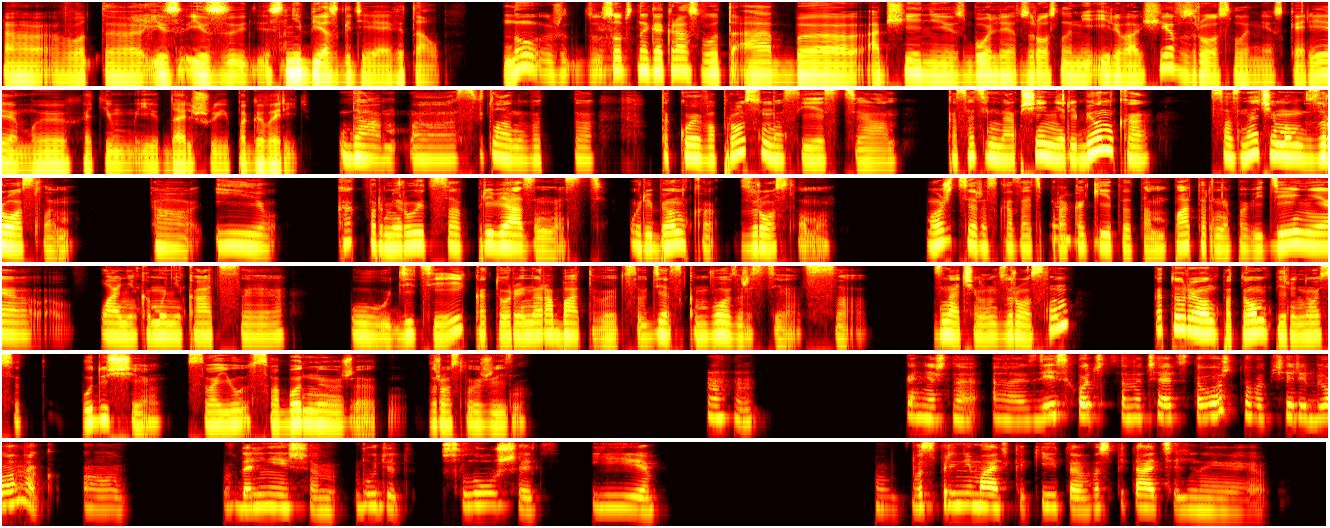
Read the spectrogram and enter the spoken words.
А, вот, э, из из с небес, где я витал. Ну, собственно, как раз вот об общении с более взрослыми или вообще взрослыми, скорее, мы хотим и дальше и поговорить. Да, а, Светлана, вот, а, такой вопрос у нас есть, а, касательно общения ребёнка со значимым взрослым. И как формируется привязанность у ребёнка к взрослому? Можете рассказать про какие-то там паттерны поведения в плане коммуникации у детей, которые нарабатываются в детском возрасте с значимым взрослым, которые он потом переносит в будущее, в свою свободную уже взрослую жизнь? Мгм. Конечно, а, здесь хочется начать с того, что вообще ребёнок, а, в дальнейшем будет слушать и воспринимать какие-то воспитательные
